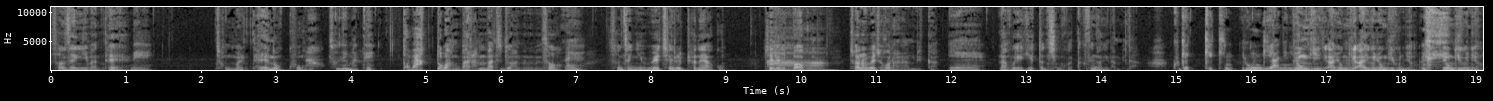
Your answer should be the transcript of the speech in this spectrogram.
선생님한테 네. 정말 대놓고 선생님한테? 또박또박 말 한마디도 안 하면서 네. 선생님 왜 쟤를 편애하고 쟤를 아. 이뻐하고 저는 왜 저걸 안 합니까? 예. 라고 얘기했던 친구가 딱 생각이 납니다. 그게 객킹 용기 아닌가? 용기, 아, 용기, 아, 이건 용기군요. 용기군요.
